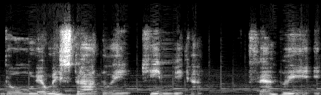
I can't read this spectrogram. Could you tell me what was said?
do meu mestrado em Química, certo? E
